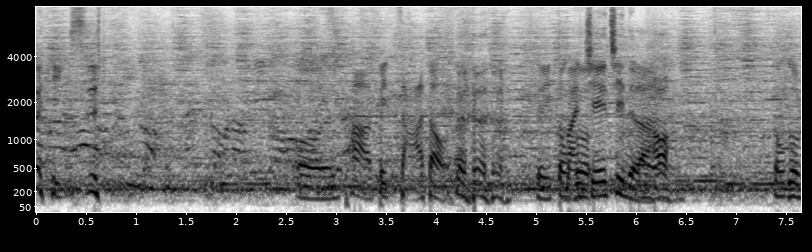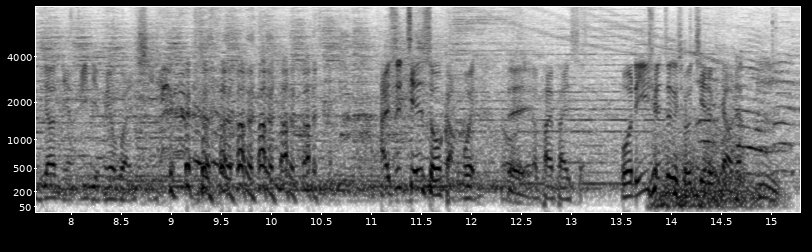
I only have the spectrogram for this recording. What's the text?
摄影师，哦，怕被砸到了，对，动作蛮接近的啦哈。动作比较娘一点没有关系，还是坚守岗位，对，要拍拍手。我林一泉这个球接的漂亮，嗯。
